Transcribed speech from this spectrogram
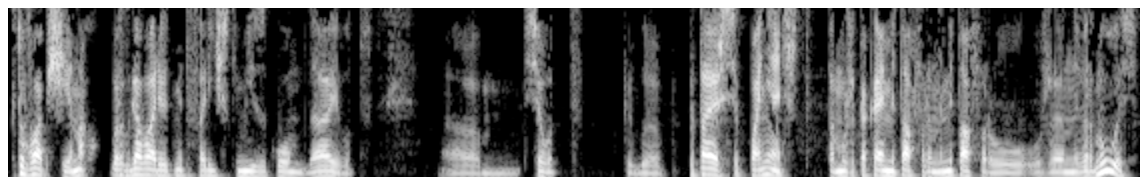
кто вообще разговаривает метафорическим языком, да, и вот э, все вот как бы пытаешься понять, что там уже какая метафора на метафору уже навернулась,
